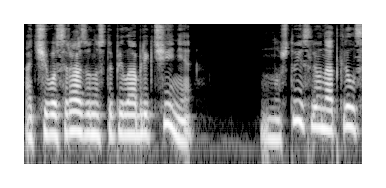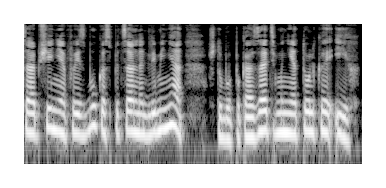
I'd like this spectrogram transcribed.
отчего сразу наступило облегчение. Но что, если он открыл сообщение Фейсбука специально для меня, чтобы показать мне только их?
